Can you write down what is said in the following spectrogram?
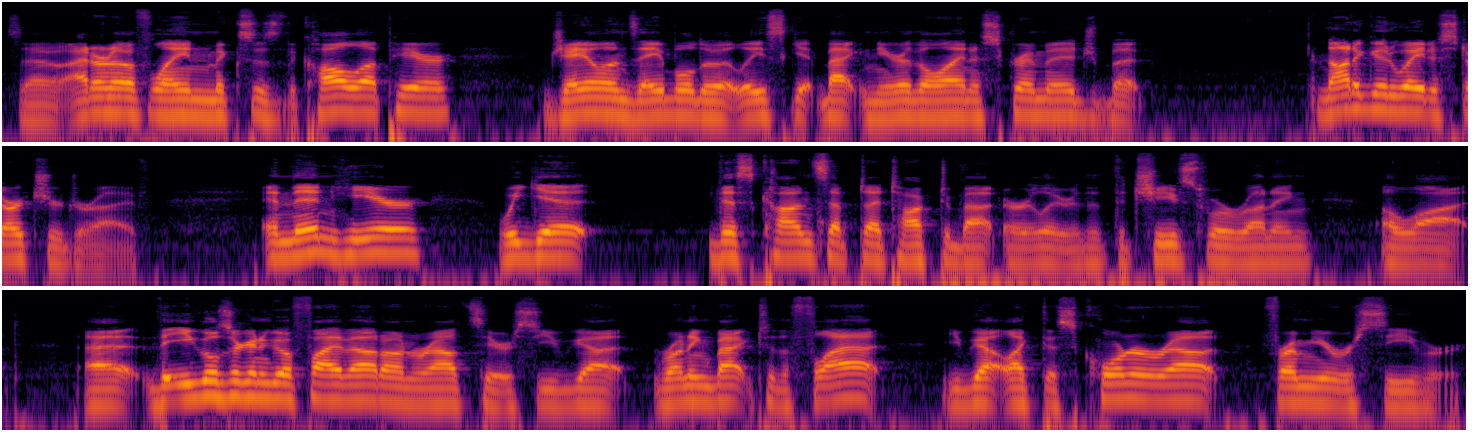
So I don't know if Lane mixes the call up here. Jalen's able to at least get back near the line of scrimmage, but not a good way to start your drive. And then here we get this concept I talked about earlier that the Chiefs were running a lot. Uh, the Eagles are going to go five out on routes here. So you've got running back to the flat. You've got like this corner route from your receiver.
